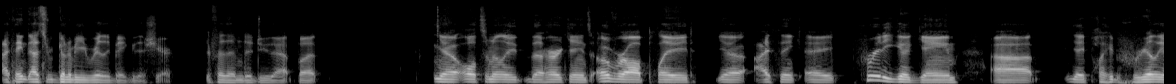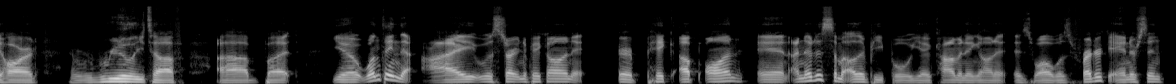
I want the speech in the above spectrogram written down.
I think that's going to be really big this year for them to do that. But you know, ultimately, the Hurricanes overall played, you know, I think a pretty good game. Uh, they played really hard and really tough. Uh, but you know, one thing that I was starting to pick on or pick up on, and I noticed some other people, you know, commenting on it as well, was Frederik Andersen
